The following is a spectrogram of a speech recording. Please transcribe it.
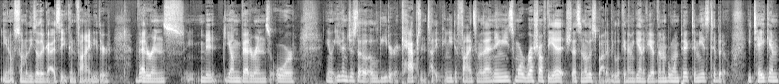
you know some of these other guys that you can find either veterans mid young veterans or you know even just a, a, leader a captain type you need to find some of that and then you need some more rush off the edge that's another spot i'd be looking at again if you have the number one pick to me it's Thibodeaux. you take him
